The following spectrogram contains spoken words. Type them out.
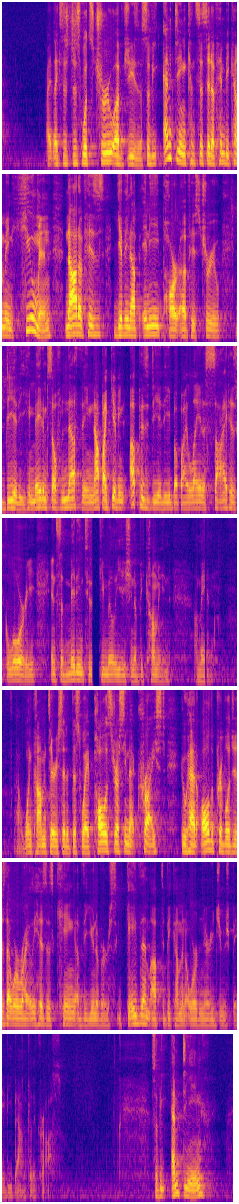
Right? Like, this is just what's true of Jesus. So the emptying consisted of him becoming human, not of his giving up any part of his true deity. He made himself nothing, not by giving up his deity, but by laying aside his glory and submitting to the humiliation of becoming a man. Uh, one commentary said it this way Paul is stressing that Christ, who had all the privileges that were rightly his as king of the universe, gave them up to become an ordinary Jewish baby bound for the cross. So the emptying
